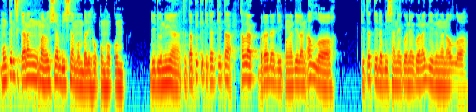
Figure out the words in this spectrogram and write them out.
mungkin sekarang manusia bisa membeli hukum-hukum di dunia, tetapi ketika kita kelak berada di pengadilan Allah, kita tidak bisa nego-nego lagi dengan Allah.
